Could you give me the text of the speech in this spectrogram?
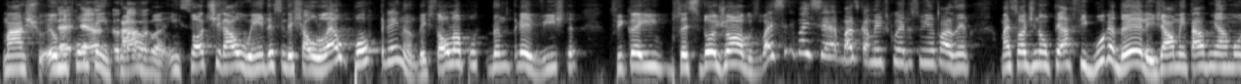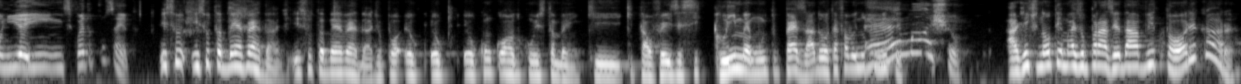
Macho, eu é, me é, contentava tava... em só tirar o Enderson e deixar o Léo Porto treinando. Deixa só o Léo Porto dando entrevista. Fica aí esses dois jogos. Vai ser, vai ser basicamente o que o Enderson ia fazendo. Mas só de não ter a figura dele, já aumentava minha harmonia aí em 50%. Isso, isso também é verdade. Isso também é verdade. Eu, eu, eu, eu concordo com isso também. Que, que talvez esse clima é muito pesado. Eu até falei no é, Twitter. É, macho. A gente não tem mais o prazer da vitória, cara.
